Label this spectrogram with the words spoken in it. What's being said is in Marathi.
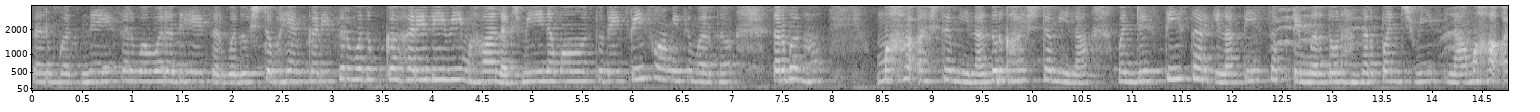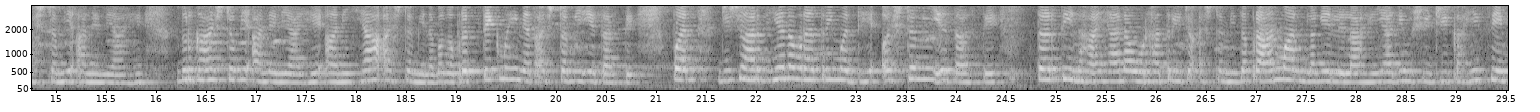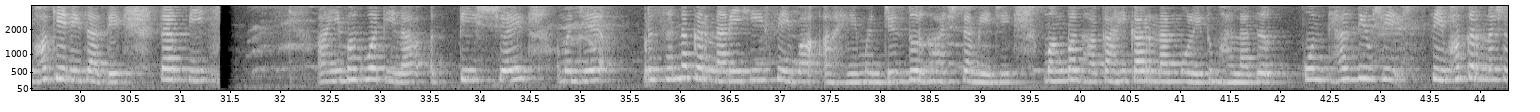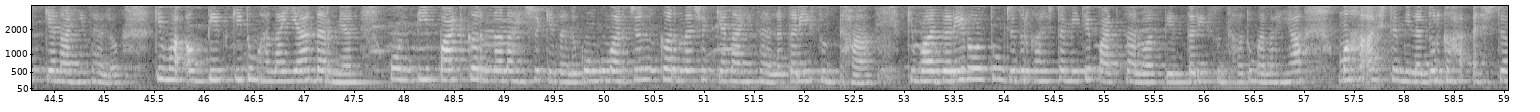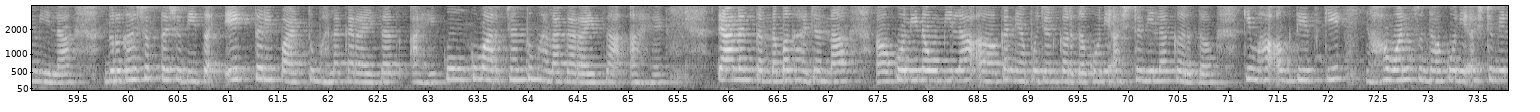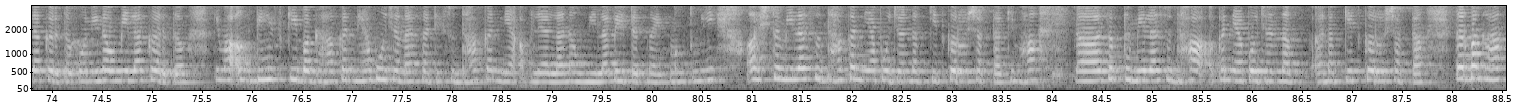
सर्वज्ञे सर्ववरदे सर्वदुष्टभयंकरी सर्व दुष्ट भयंकरी सर्व दुःख हरे देवी महालक्ष्मी नमोस्तुते श्री स्वामी समर्थ. तर बघा महाअष्टमीला दुर्गाष्टमीला म्हणजेच तीस तारखेला तीस सप्टेंबर दोन हजार पंचवीसला महाअष्टमी आलेली आहे. दुर्गाष्टमी आलेली आहे आणि ह्या अष्टमीला बघा प्रत्येक महिन्यात अष्टमी येत असते. पण जी शारदीय नवरात्रीमध्ये अष्टमी येत असते तर तिला ह्या नवरात्रीच्या अष्टमीचा प्राण मानला गेलेला आहे. या दिवशी जी काही सेवा केली जाते तर ती आई भगवतीला अतिशय म्हणजे प्रसन्न करणारी ही सेवा आहे म्हणजेच दुर्गाष्टमीची. मग बघा काही कारणांमुळे तुम्हाला जर कोणत्याच दिवशी सेवा करणं शक्य नाही झालं किंवा अगदीच की तुम्हाला या दरम्यान कोणती पाठ करणं नाही शक्य झालं कुंकुमार्चन करणं शक्य नाही झालं तरीसुद्धा किंवा जरी रोज तुमचे दुर्गाष्टमीचे पाठ चालू असतील तरीसुद्धा तुम्हाला ह्या महाअष्टमीला दुर्गा अष्टमीला दुर्गा सप्तशतीचा एक तरी पाठ तुम्हाला करायचाच आहे. कुंकुमार्चन तुम्हाला करायचं आहे. त्यानंतर बघा ज्यांना कोणी नवमीला कन्यापूजन करतं कोणी अष्टमीला करतं किंवा अगदीच की हवनसुद्धा कोणी अष्टमीला करतं कोणी नवमीला करतं किंवा अगदीच की बघा कन्यापूजनासाठी सुद्धा कन्या आपल्याला नवमीला भेटत नाहीत. मग तुम्ही अष्टमीला सुद्धा कन्यापूजन नक्कीच करू शकता किंवा सप्तमीला सुद्धा कन्यापूजन नक्कीच करू शकता. तर बघा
